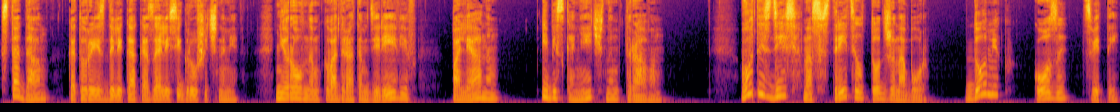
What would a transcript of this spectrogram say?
стадам, которые издалека казались игрушечными, неровным квадратом деревьев, полянам и бесконечным травам. Вот и здесь нас встретил тот же набор. Домик, козы, цветы.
